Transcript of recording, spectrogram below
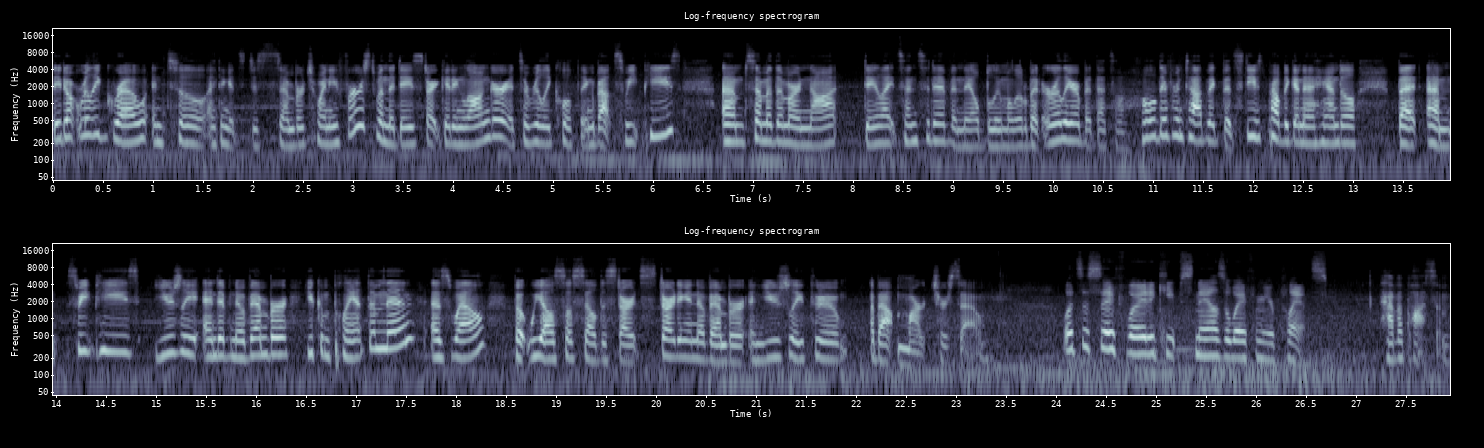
they don't really grow until I think it's December 21st when the days start getting longer. It's a really cool thing about sweet peas. Um, some of them are not daylight sensitive and they'll bloom a little bit earlier, but that's a whole different topic that Steve's probably going to handle. But um, sweet peas, usually end of November. You can plant them then as well, but we also sell the starts starting in November and usually through about March or so. What's a safe way to keep snails away from your plants? Have a possum.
